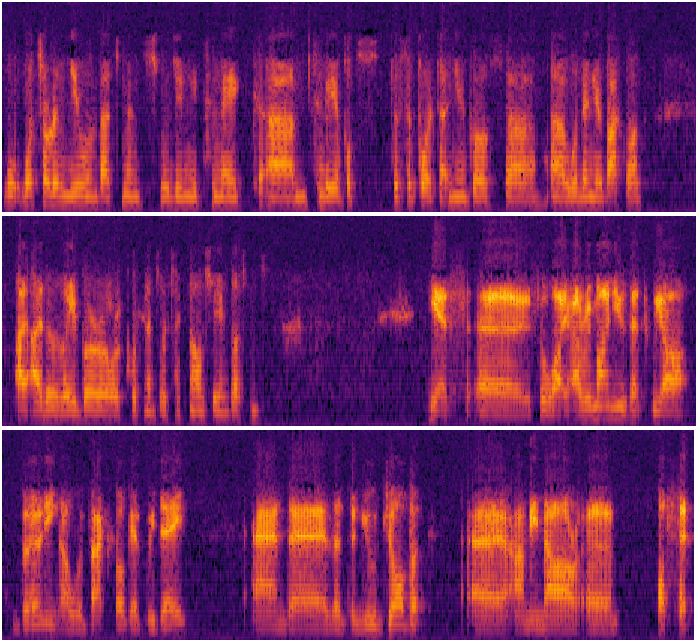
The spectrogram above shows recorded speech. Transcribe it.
what sort of new investments would you need to make um, to be able to support that new growth uh, within your backlog, either labor or equipment or technology investments? Yes. Uh so I remind you that we are burning our backlog every day, and that the new job I mean, are um, offset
